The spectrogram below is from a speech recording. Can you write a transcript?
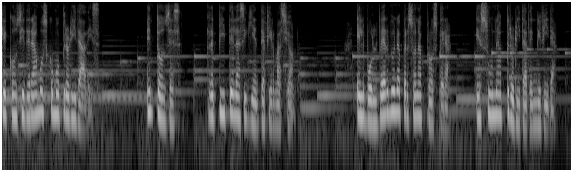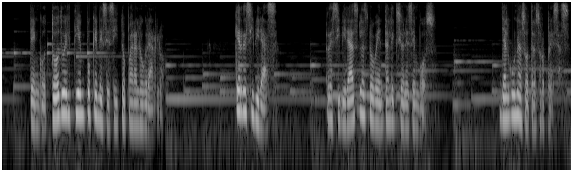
que consideramos como prioridades. Entonces, repite la siguiente afirmación el volverme una persona próspera es una prioridad en mi vida. Tengo todo el tiempo que necesito para lograrlo. ¿Qué recibirás? Recibirás las 90 lecciones en voz y algunas otras sorpresas.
